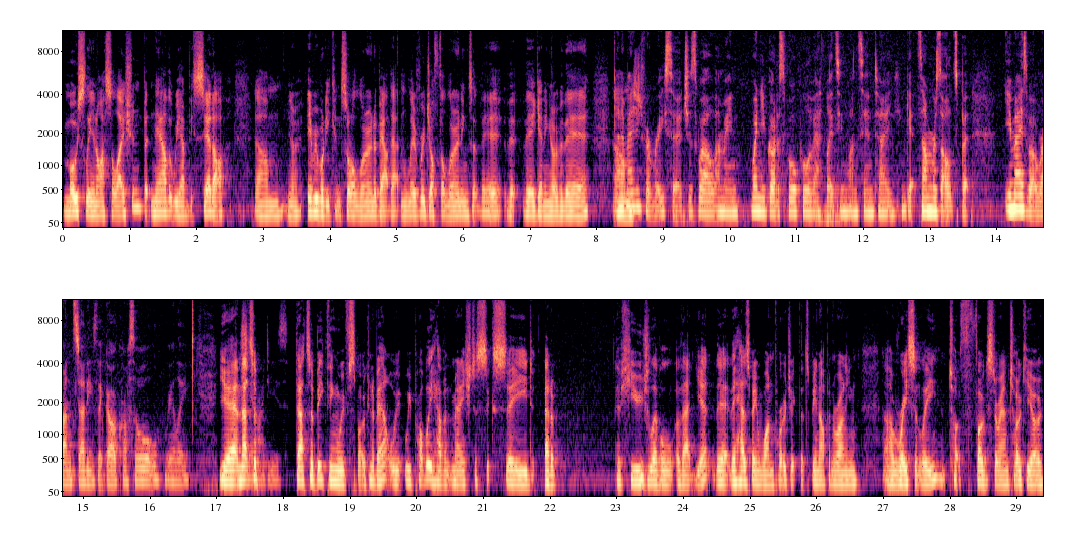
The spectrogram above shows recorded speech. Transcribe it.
mostly in isolation, but now that we have this setup, um, you know, everybody can sort of learn about that and leverage off the learnings that they're that they're getting over there. And Um, imagine for research as well. I mean, when you've got a small pool of athletes in one centre, you can get some results, but you may as well run studies that go across all, really. Yeah, and that's a ideas. that's a big thing we've spoken about. We, we probably haven't managed to succeed at a, a huge level of that yet. There, there has been one project that's been up and running uh, recently, to, focused around Tokyo,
